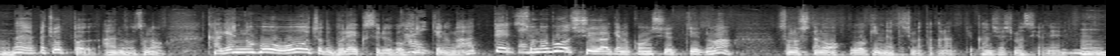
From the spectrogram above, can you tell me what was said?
だからやっぱりちょっと、あの、その、加減の方をちょっとブレイクする動きっていうのがあって、はい、その後、週明けの今週っていうのは、その下の動きになってしまったかなっていう感じはしますよね。うん、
